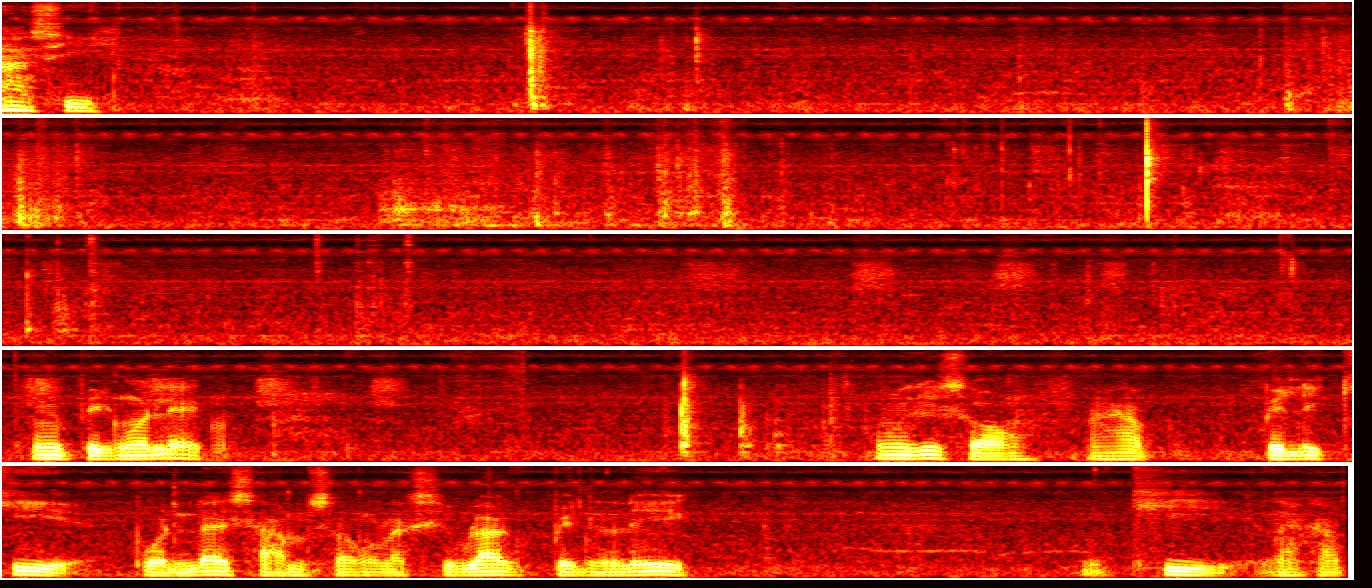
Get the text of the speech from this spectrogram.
ห้าสี่ นี่เป็นงวดแรกงวดที่สองนะครับ เป็นเลขขี้ผลได้สามสองหลักสิบล่างเป็นเลขขี้นะครับ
